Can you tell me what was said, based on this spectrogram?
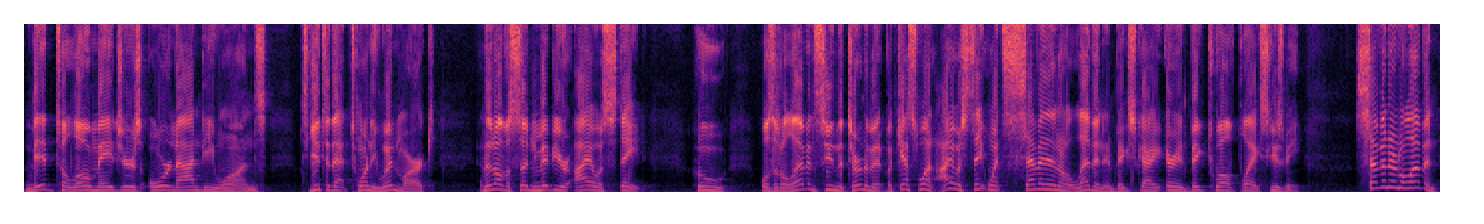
mid to low majors or non D1s to get to that 20 win mark. And then all of a sudden, maybe you're Iowa State, who was an 11 seed in the tournament. But guess what? Iowa State went 7 and 11 in Big Sky or in Big 12 play, excuse me. 7 and 11.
